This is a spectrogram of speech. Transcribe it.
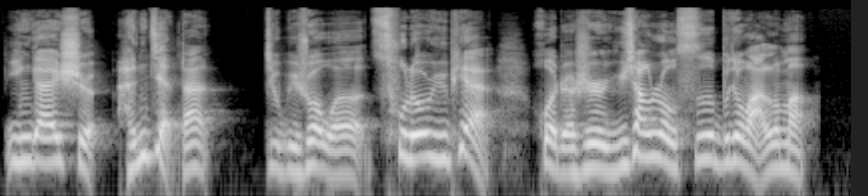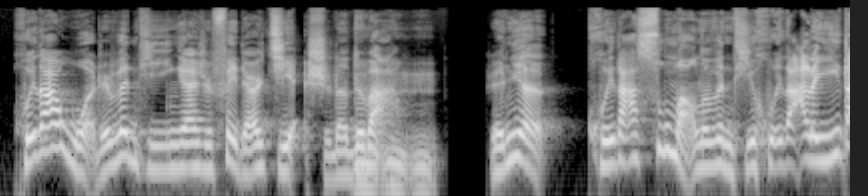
应该是很简单，就比如说我醋溜鱼片或者是鱼香肉丝，不就完了吗？回答我这问题应该是费点解释的，对吧？嗯嗯，人家。回答苏芒的问题，回答了一大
